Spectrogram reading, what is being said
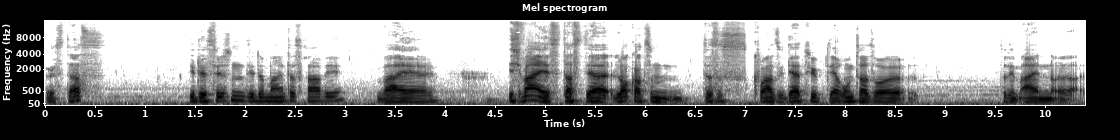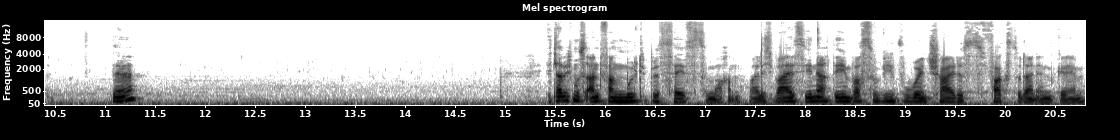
Ist das die Decision, die du meintest, Ravi? Weil ich weiß, dass der locker zum. Das ist quasi der Typ, der runter soll zu dem einen. Oder, ne? Ich glaube, ich muss anfangen, Multiple Saves zu machen, weil ich weiß, je nachdem, was du wie wo entscheidest, fuckst du dein Endgame.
